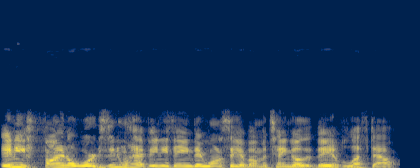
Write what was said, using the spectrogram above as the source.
any final words? Does anyone have anything they want to say about Matango that they have left out?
